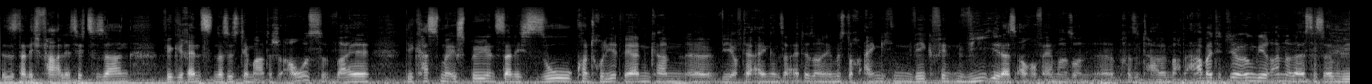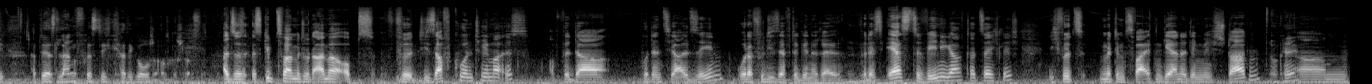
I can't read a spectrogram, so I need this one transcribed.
Es ist dann nicht fahrlässig zu sagen, wir grenzen das systematisch aus, weil die Customer Experience da nicht so kontrolliert werden kann äh, wie auf der eigenen Seite, sondern ihr müsst doch eigentlich einen Weg finden, wie ihr das auch auf Amazon äh, präsentabel macht. Arbeitet ihr irgendwie ran oder ist das irgendwie, habt ihr das langfristig kategorisch ausgeschlossen? Also es gibt zwei Methoden. Einmal, ob es für die Saftkur ein Thema ist, ob wir da Potenzial sehen oder für die Säfte generell. Für das erste weniger tatsächlich. Ich würde mit dem zweiten gerne demnächst starten. Okay. Ähm,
